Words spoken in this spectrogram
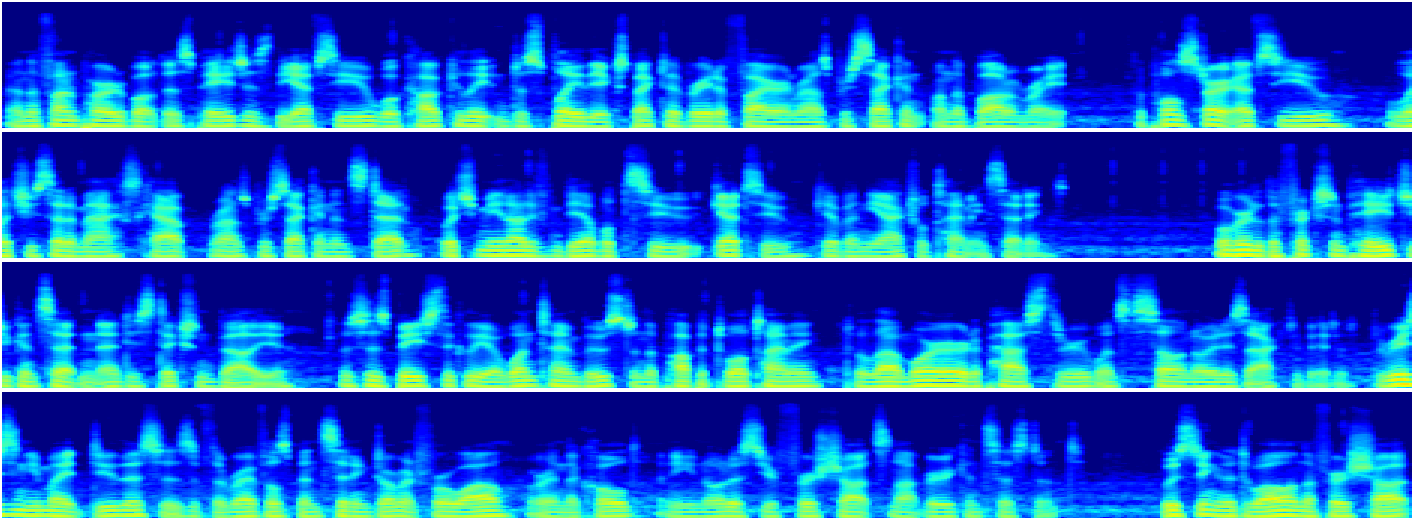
And the fun part about this page is the FCU will calculate and display the expected rate of fire in rounds per second on the bottom right. The Polarstar FCU will let you set a max cap rounds per second instead, which you may not even be able to get to given the actual timing settings. Over to the friction page, you can set an anti-stiction value. This is basically a one-time boost in the poppet dwell timing to allow more air to pass through once the solenoid is activated. The reason you might do this is if the rifle's been sitting dormant for a while or in the cold and you notice your first shot's not very consistent. Boosting the dwell on the first shot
